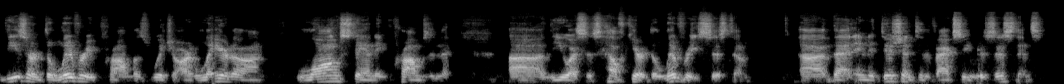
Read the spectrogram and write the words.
these are delivery problems which are layered on long-standing problems in the, uh, the U.S.'s healthcare delivery system. Uh, that, in addition to the vaccine resistance,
